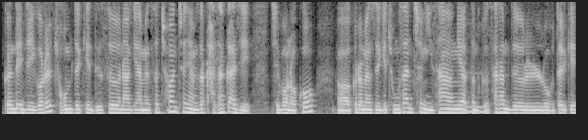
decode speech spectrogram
그런데 이제 이거를 조금 더 이렇게 느슨하게 하면서 천천히 하면서 가사까지 집어넣고 어 그러면서 이게 중산층 이상의 어떤 음. 그 사람들로부터 이렇게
